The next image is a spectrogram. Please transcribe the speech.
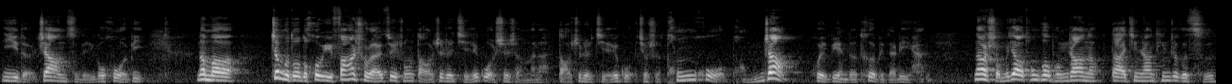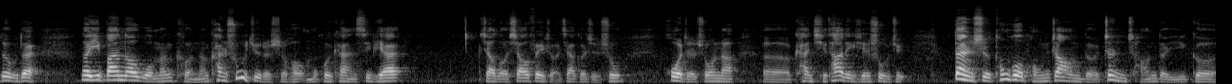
亿的这样子的一个货币。那么这么多的货币发出来，最终导致的结果是什么呢？导致的结果就是通货膨胀会变得特别的厉害。那什么叫通货膨胀呢？大家经常听这个词，对不对？那一般呢，我们可能看数据的时候，我们会看 CPI，叫做消费者价格指数，或者说呢，呃，看其他的一些数据。但是通货膨胀的正常的一个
